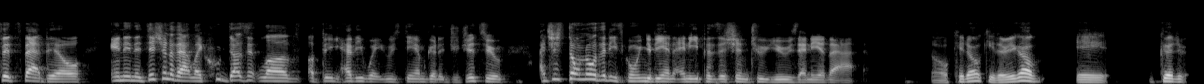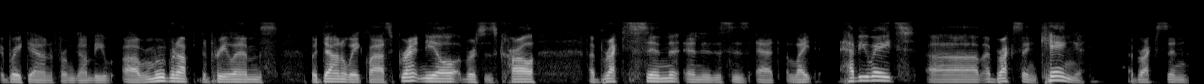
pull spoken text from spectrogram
fits that bill. And in addition to that, like who doesn't love a big heavyweight who's damn good at jujitsu? I just don't know that he's going to be in any position to use any of that. Okie dokie. There you go. A good breakdown from Gumby. Uh, we're moving up the prelims, but down a weight class. Grant Neal versus Karl Albrektsson, and this is at light heavyweight. Uh, King. Albrechtsen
